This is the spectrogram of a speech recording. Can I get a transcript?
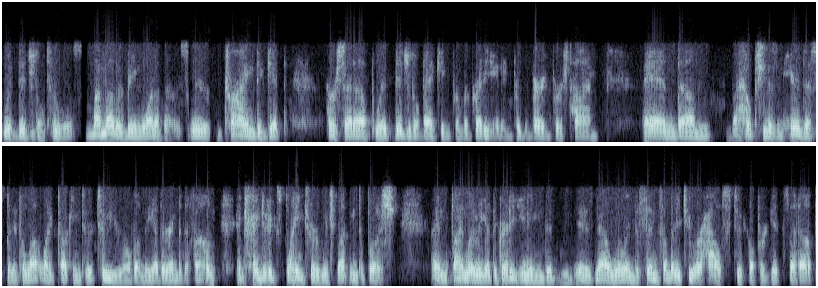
with digital tools. My mother being one of those. We're trying to get her set up with digital banking from a credit union for the very first time. And um, I hope she doesn't hear this, but it's a lot like talking to a two year old on the other end of the phone and trying to explain to her which button to push. And finally, we got the credit union that is now willing to send somebody to her house to help her get set up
